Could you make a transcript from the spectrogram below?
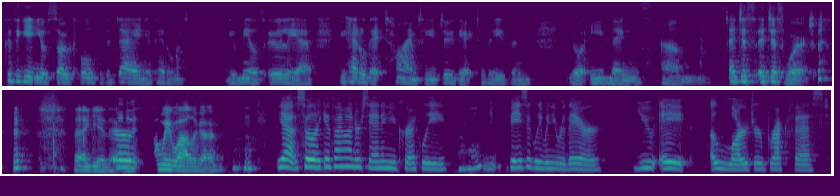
because again you're so full for the day and you've had all your meals earlier. You had all that time, so you do the activities in your evenings. Um, it just it just worked. but yeah, that so, was a wee while ago. yeah. So like, if I'm understanding you correctly, mm-hmm. basically when you were there you ate a larger breakfast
